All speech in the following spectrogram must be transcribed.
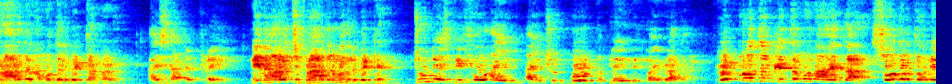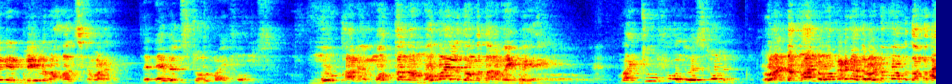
ప్రార్థన మొదలు పెట్టు అన్నాడు. ఐ స్టార్టెడ్ ప్రే నేను ఆ రోజు ప్రార్థన మొదలు పెట్టాను two days before I I should board the plane with my brother రెండు రోజుల క్రితము నా యొక్క సోదరుతోనే నేను ప్లేన్లో రావాల్సిన వాడిని. The devil stole my phones కానీ మొత్తం నా మొబైల్ దొంగతనం అయిపోయాయి. My two phones were stolen రెండు ఫోన్లు ఒకటి కాదు రెండు ఫోన్లు దొంగతనం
